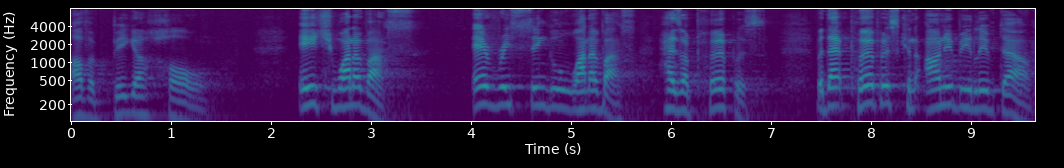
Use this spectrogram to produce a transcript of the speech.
of a bigger whole. Each one of us, every single one of us, has a purpose, but that purpose can only be lived out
